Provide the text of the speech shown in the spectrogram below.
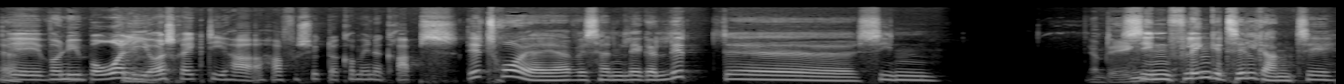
ja. øh, hvor Nye Borgerlige også rigtig har, har forsøgt at komme ind og grabs. Det tror jeg, ja. Hvis han lægger lidt øh, sin, Jamen, det er ingen... sin flinke tilgang til,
